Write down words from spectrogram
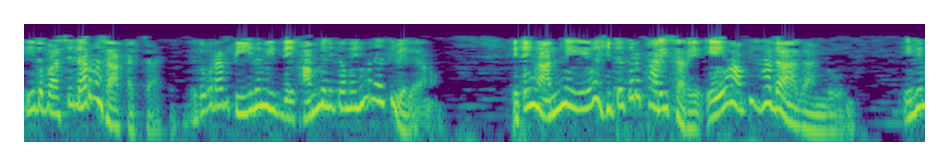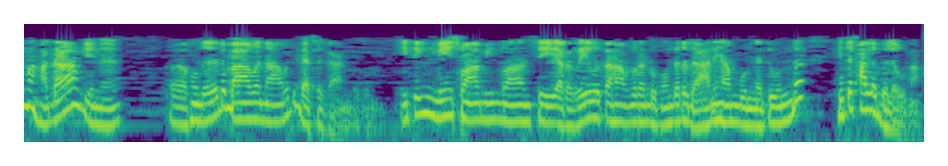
ඊට පස්සේ ධර්ම සාකච්ඡා කරනවා. එතකොට අර තීන මිද්දේ කම්මැලිකම එහෙම නැති වෙලා යනවා. ඉතින් අන්න ඒව හිතකර පරිසරය. ඒව අපි හදා ගන්න ඕනේ. එහෙම හදාගෙන හොඳට භාවනාවට දැස ගන්න ඕනේ. ඉතින් මේ ස්වාමින් වහන්සේ අර රේවත හාමුදුරන්ට හොඳට දානේ හම්බුන්නේ නැති වුණා හිත කලබල වුණා.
